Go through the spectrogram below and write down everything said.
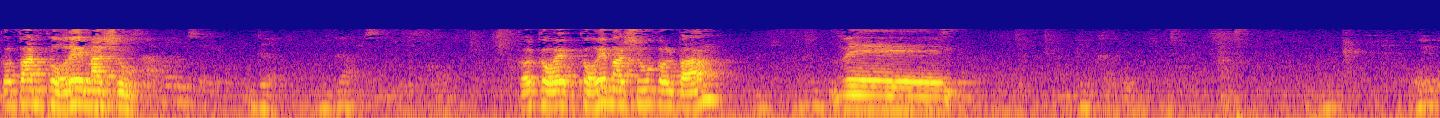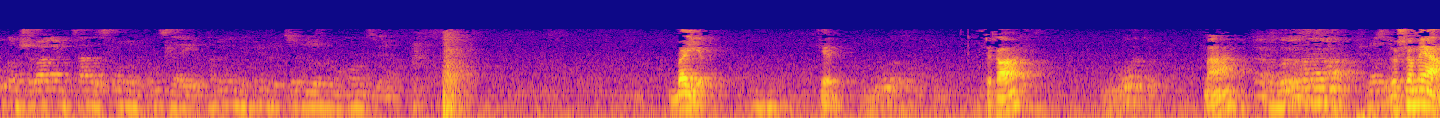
כל פעם קורה משהו. כל קורה, קורה משהו כל פעם, ו... רואים פה גם שלא היה להם צעד לשים אותו מחוץ לעיר. תמיד הם מבינים שצריך להיות במקום מסוים. בעיר. כן. סליחה? מה? לא שומע.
